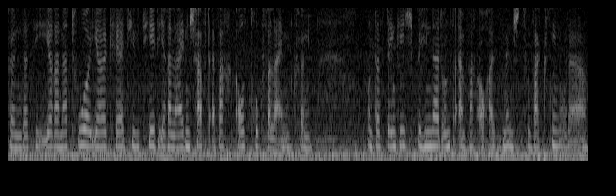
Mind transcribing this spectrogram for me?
können, dass sie ihrer Natur, ihrer Kreativität, ihrer Leidenschaft einfach Ausdruck verleihen können. Und das, denke ich, behindert uns einfach auch als Mensch zu wachsen oder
